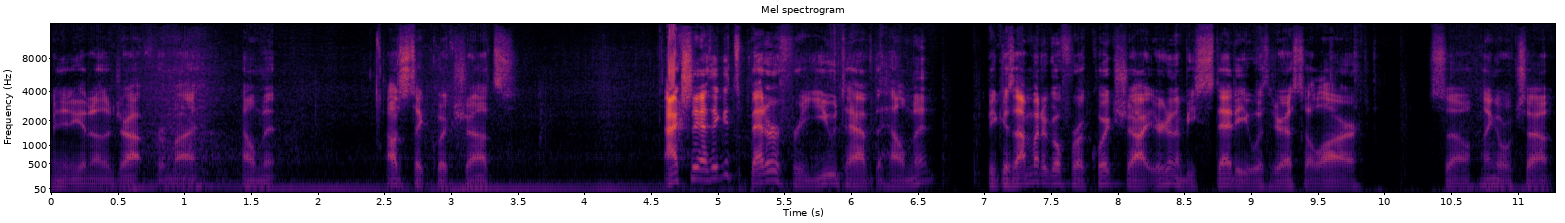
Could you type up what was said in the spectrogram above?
We need to get another drop for my helmet. I'll just take quick shots. Actually, I think it's better for you to have the helmet because I'm gonna go for a quick shot. You're gonna be steady with your SLR, so I think it works out.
